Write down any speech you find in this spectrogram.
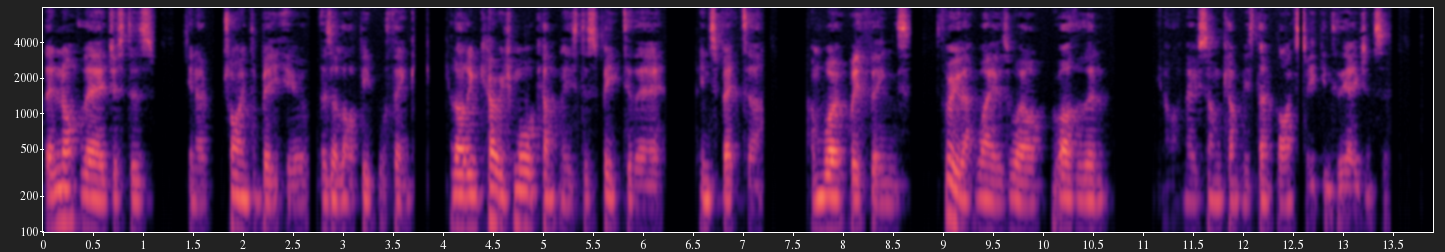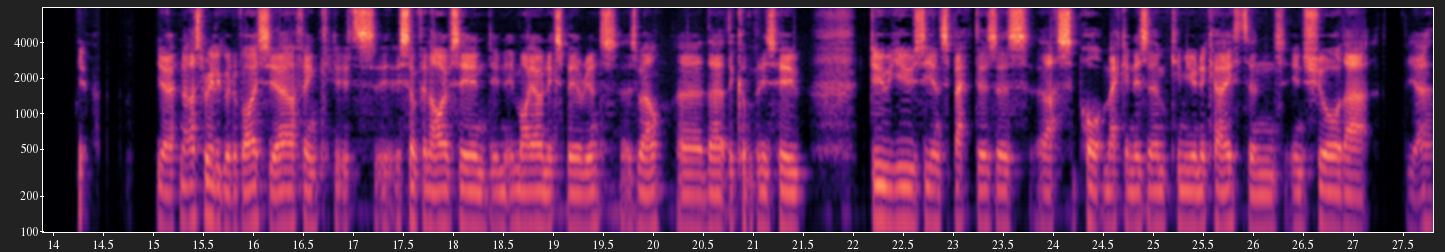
They're not there just as you know, trying to beat you, as a lot of people think. And I'd encourage more companies to speak to their inspector and work with things through that way as well, rather than, you know, I know some companies don't like speaking to the agency. Yeah. Yeah, no, that's really good advice. Yeah, I think it's it's something I've seen in, in my own experience as well. Uh, the the companies who do use the inspectors as a support mechanism, communicate and ensure that yeah,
